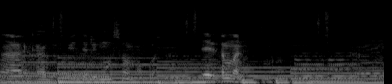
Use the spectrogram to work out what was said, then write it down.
Nah, kagak kayak jadi musuh sama gue jadi teman Hmm,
